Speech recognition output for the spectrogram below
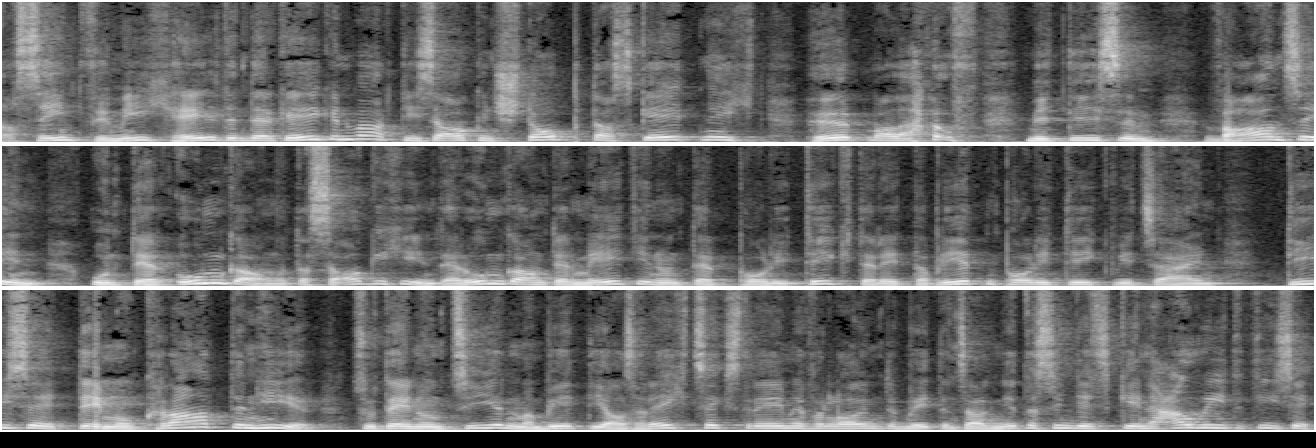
das sind für mich Helden der Gegenwart, die sagen, stopp, das geht nicht, hört mal auf mit diesem Wahnsinn. Und der Umgang, und das sage ich Ihnen, der Umgang der Medien und der Politik, der etablierten Politik wird sein, diese Demokraten hier zu denunzieren, man wird die als Rechtsextreme verleumden, wird dann sagen, ja, das sind jetzt genau wieder diese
